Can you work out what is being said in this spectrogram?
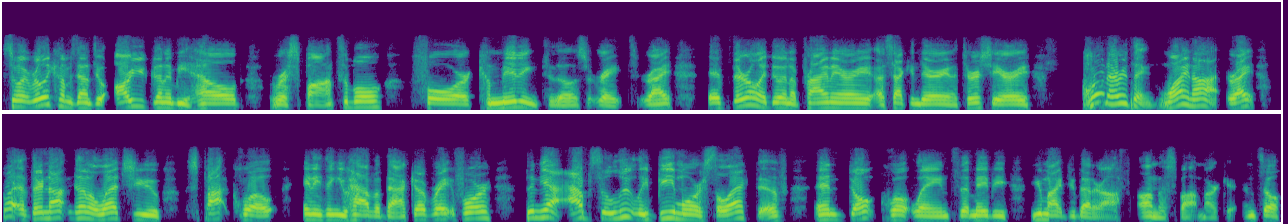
So it really comes down to are you going to be held responsible for committing to those rates, right? If they're only doing a primary, a secondary, and a tertiary, quote everything. Why not, right? But if they're not going to let you spot quote anything you have a backup rate for, then yeah, absolutely be more selective and don't quote lanes that maybe you might do better off on the spot market. And so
